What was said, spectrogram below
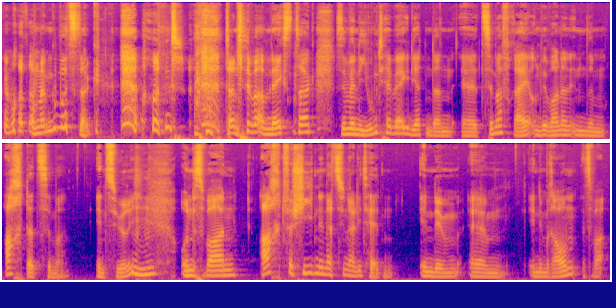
Wir machen an meinem Geburtstag. Und dann sind wir am nächsten Tag sind wir in eine Jugendherberge, die hatten dann äh, Zimmer frei und wir waren dann in einem Achterzimmer in Zürich. Und es waren acht verschiedene Nationalitäten in dem, ähm, in dem Raum. Es war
